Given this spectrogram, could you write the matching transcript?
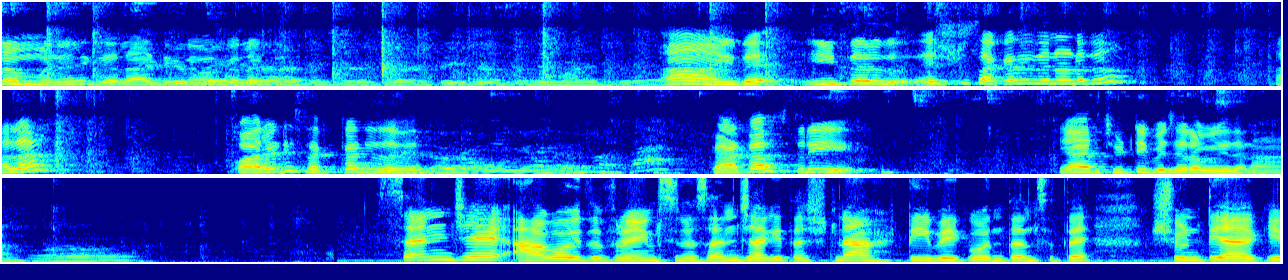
ನಮ್ಮ ಮನೇಲಿ ಗಲಾಟೆ ಹಾ ಇದೆ. ಈ ಥರದ್ದು ಎಷ್ಟು ಸಕ್ಕತ್ತಿದೆ ನೋಡೋದು? ಅಲ್ಲ? ಕ್ವಾಲಿಟಿ ಸಕ್ಕತ್ತಿದ್ದಾವೆ ಪ್ಯಾಕ್ ಆಫ್ ತ್ರೀ ಯಾರು ಚಿಟ್ಟಿ ಬೇಜಾರಾಗೋಗಿದ್ದಾನಾ ಸಂಜೆ ಆಗೋಯ್ತು ಫ್ರೆಂಡ್ಸ್ ಇನ್ನು ಸಂಜೆ ಆಗಿದ ತಕ್ಷಣ ಟೀ ಬೇಕು ಅಂತ ಅನ್ಸುತ್ತೆ. ಶುಂಠಿ ಹಾಕಿ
